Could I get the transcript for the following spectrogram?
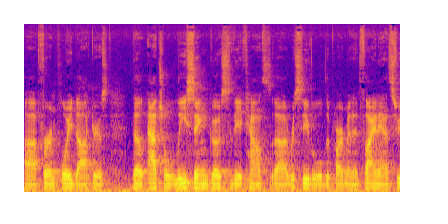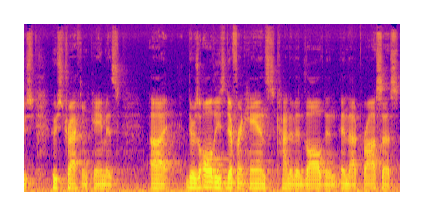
uh, for employee doctors the actual leasing goes to the accounts uh, receivable department and finance who's who's tracking payments. Uh, there's all these different hands kind of involved in, in that process.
